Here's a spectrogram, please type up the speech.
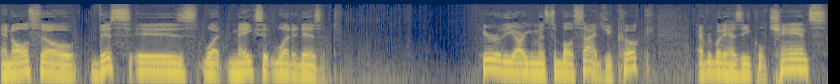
And also, this is what makes it what it isn't. Here are the arguments to both sides. You cook, everybody has equal chance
